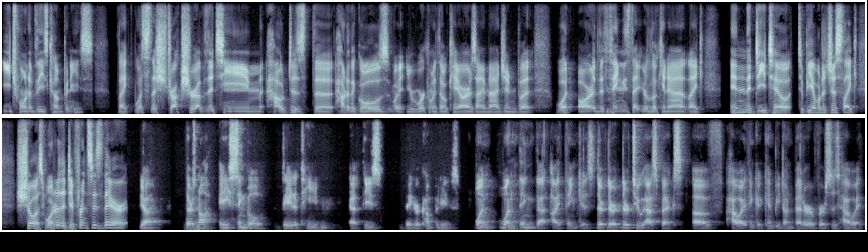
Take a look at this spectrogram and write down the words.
each one of these companies? Like what's the structure of the team? How does the how do the goals what you're working with okrs i imagine but what are the mm-hmm. things that you're looking at? Like in the detail to be able to just like show us what are the differences there? Yeah. There's not a single data team at these bigger companies. One one thing that I think is there, there there are two aspects of how I think it can be done better versus how it,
